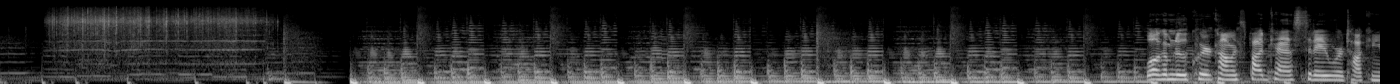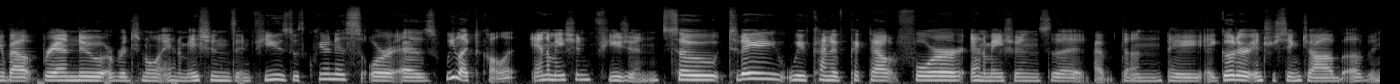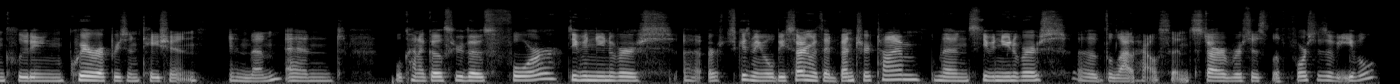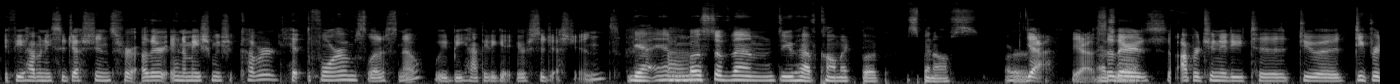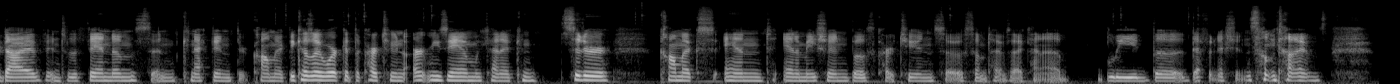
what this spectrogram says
Welcome to the Queer Comics Podcast. Today we're talking about brand new original animations infused with queerness, or as we like to call it, animation fusion. So today we've kind of picked out four animations that have done a, a good or interesting job of including queer representation in them. And We'll kind of go through those four. Steven Universe, uh, or excuse me, we'll be starting with Adventure Time, then Steven Universe, uh, The Loud House, and Star versus the Forces of Evil. If you have any suggestions for other animation we should cover, hit the forums, let us know. We'd be happy to get your suggestions. Yeah, and Um, most of them do have comic book spin-offs. Or Yeah, yeah. as So well. there's opportunity to do a deeper dive into the fandoms and connect in through comic. Because I work at the Cartoon Art Museum, we kind of consider comics and animation both cartoons. So sometimes I kind of bleed the definition sometimes.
